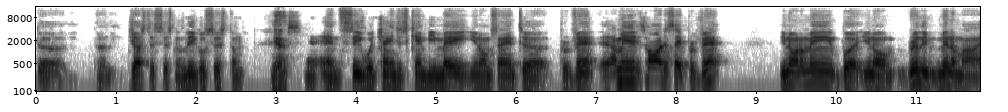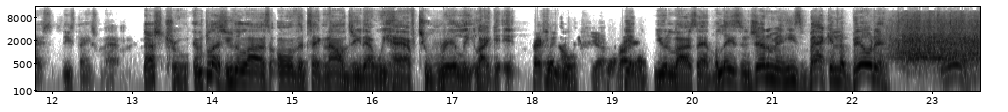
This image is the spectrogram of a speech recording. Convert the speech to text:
the, the justice system, legal system. Yes. And, and, see what changes can be made, you know what I'm saying, to prevent. I mean, it's hard to say prevent, you know what I mean? But, you know, really minimize these things from happening. That's true. And plus utilize all the technology that we have to really like it. you know, yeah, right. yeah, utilize that. But ladies and gentlemen, he's back in the building. Yeah.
